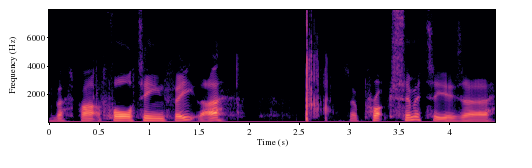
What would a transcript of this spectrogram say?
the best part of 14 feet there. So proximity is uh,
